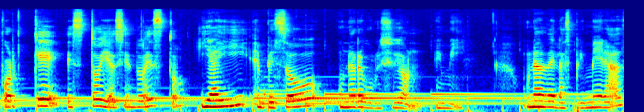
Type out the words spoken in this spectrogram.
¿por qué estoy haciendo esto? Y ahí empezó una revolución en mí. Una de las primeras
